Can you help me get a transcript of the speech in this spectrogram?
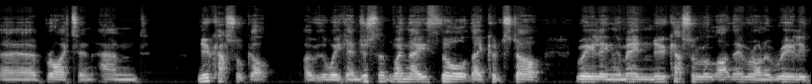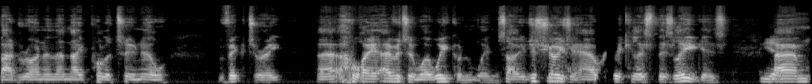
uh, Brighton and Newcastle got over the weekend. Just when they thought they could start reeling them in. Newcastle looked like they were on a really bad run, and then they pull a 2 0 victory. Uh, away at Everton where we couldn't win. So it just shows you how ridiculous this league is. Yeah. Um,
